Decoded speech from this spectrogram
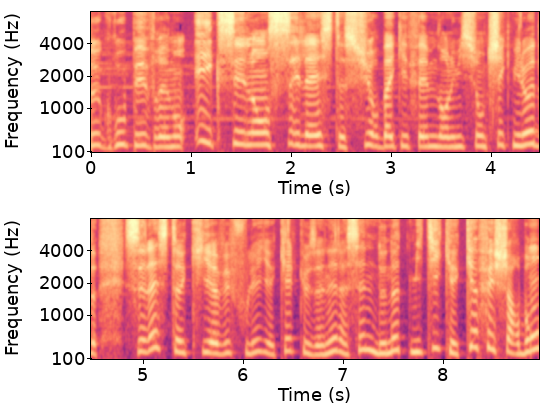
Ce groupe est vraiment excellent, Céleste, sur Back FM dans l'émission Check Me Céleste qui avait foulé il y a quelques années la scène de notre mythique Café Charbon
